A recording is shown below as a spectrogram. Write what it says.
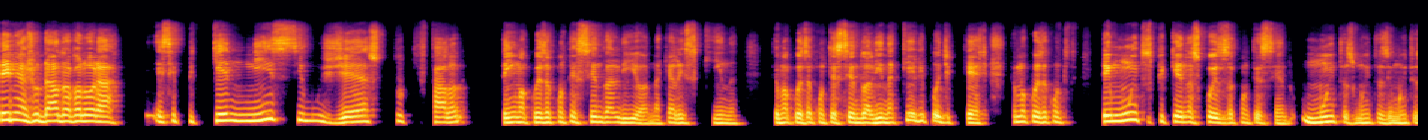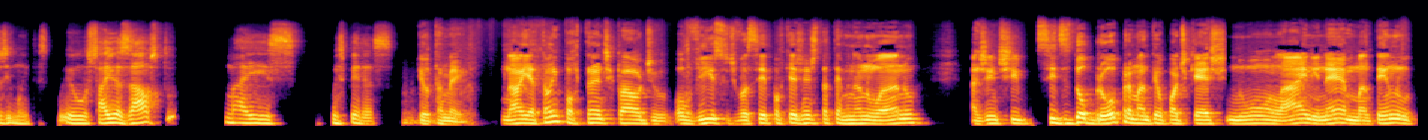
tem me ajudado a valorar esse pequeníssimo gesto que fala tem uma coisa acontecendo ali, ó, naquela esquina, tem uma coisa acontecendo ali naquele podcast, tem uma coisa tem muitas pequenas coisas acontecendo, muitas, muitas e muitas e muitas. Eu saio exausto, mas com esperança. Eu também. Não, e é tão importante, Cláudio, ouvir isso de você, porque a gente está terminando o ano, a gente se desdobrou para manter o podcast no online, né, mantendo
